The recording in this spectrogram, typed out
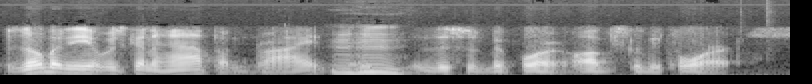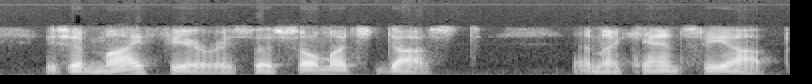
There's nobody knew it was going to happen, right? Mm-hmm. This was before, obviously before. He said, My fear is there's so much dust and I can't see up,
